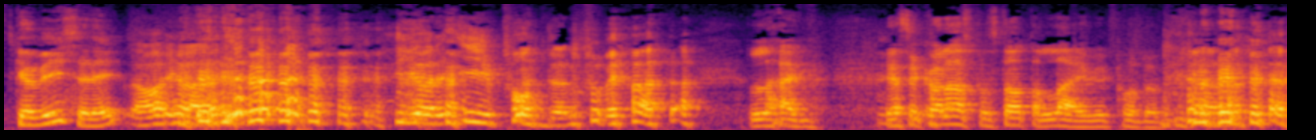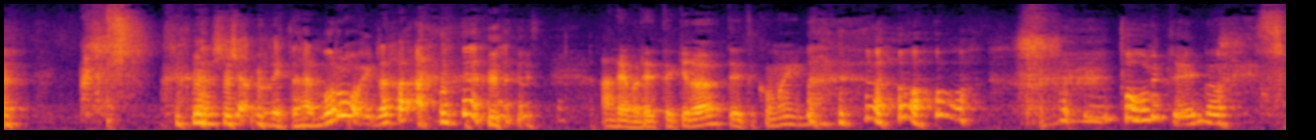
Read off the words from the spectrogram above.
Ska jag visa dig? Ja, gör det. gör det i podden får vi göra. Live. Jag ska kolla hans prostata live i podden. Jag känner lite hemorrojder här. Ja, det var lite grötigt att komma in. Torka inomhus.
